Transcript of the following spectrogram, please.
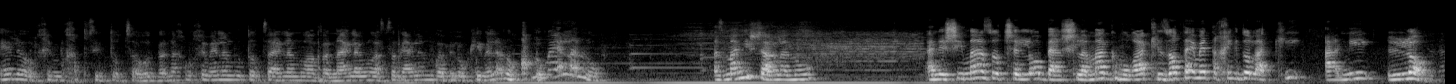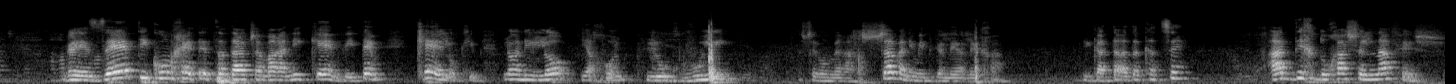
אלה הולכים מחפשים תוצאות, ואנחנו הולכים, אין לנו תוצאה, אין לנו הבנה, אין לנו השגה, אין לנו גם אלוקים, אין לנו כלום, אין לנו. אז מה נשאר לנו? הנשימה הזאת שלו בהשלמה גמורה, כי זאת האמת הכי גדולה, כי אני לא. וזה תיקון חטא עץ הדת שאמר אני כן, וייתם כאלוקים. לא, אני לא יכול כלום, גבולי. השם אומר, עכשיו אני מתגלה עליך. הגעת עד הקצה, עד דכדוכה של נפש,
